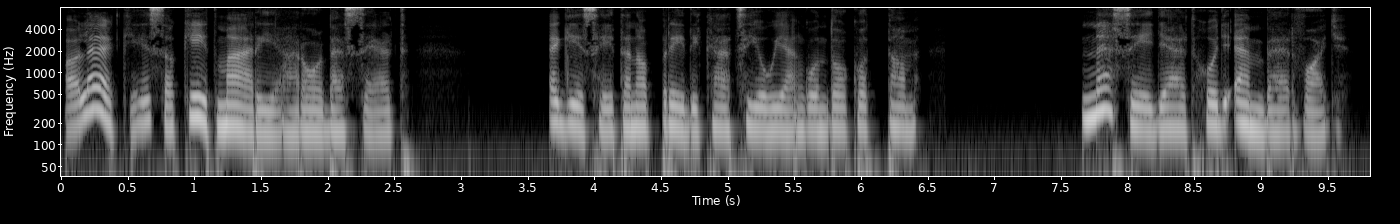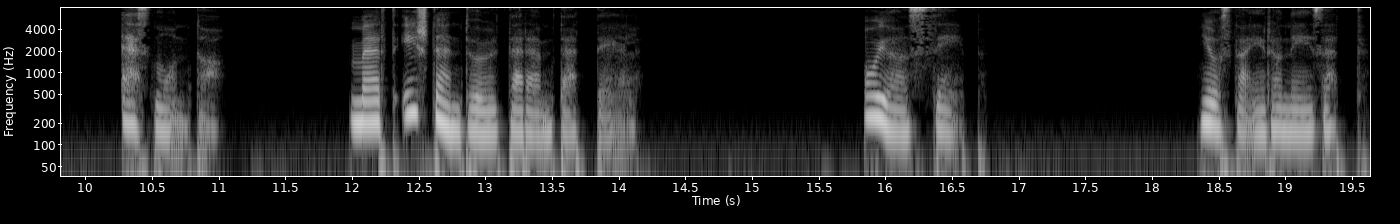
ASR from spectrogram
A lelkész a két Máriáról beszélt. Egész héten a prédikációján gondolkodtam. Ne szégyelt, hogy ember vagy, ezt mondta. Mert Istentől teremtettél. Olyan szép. Josztáinra nézett.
